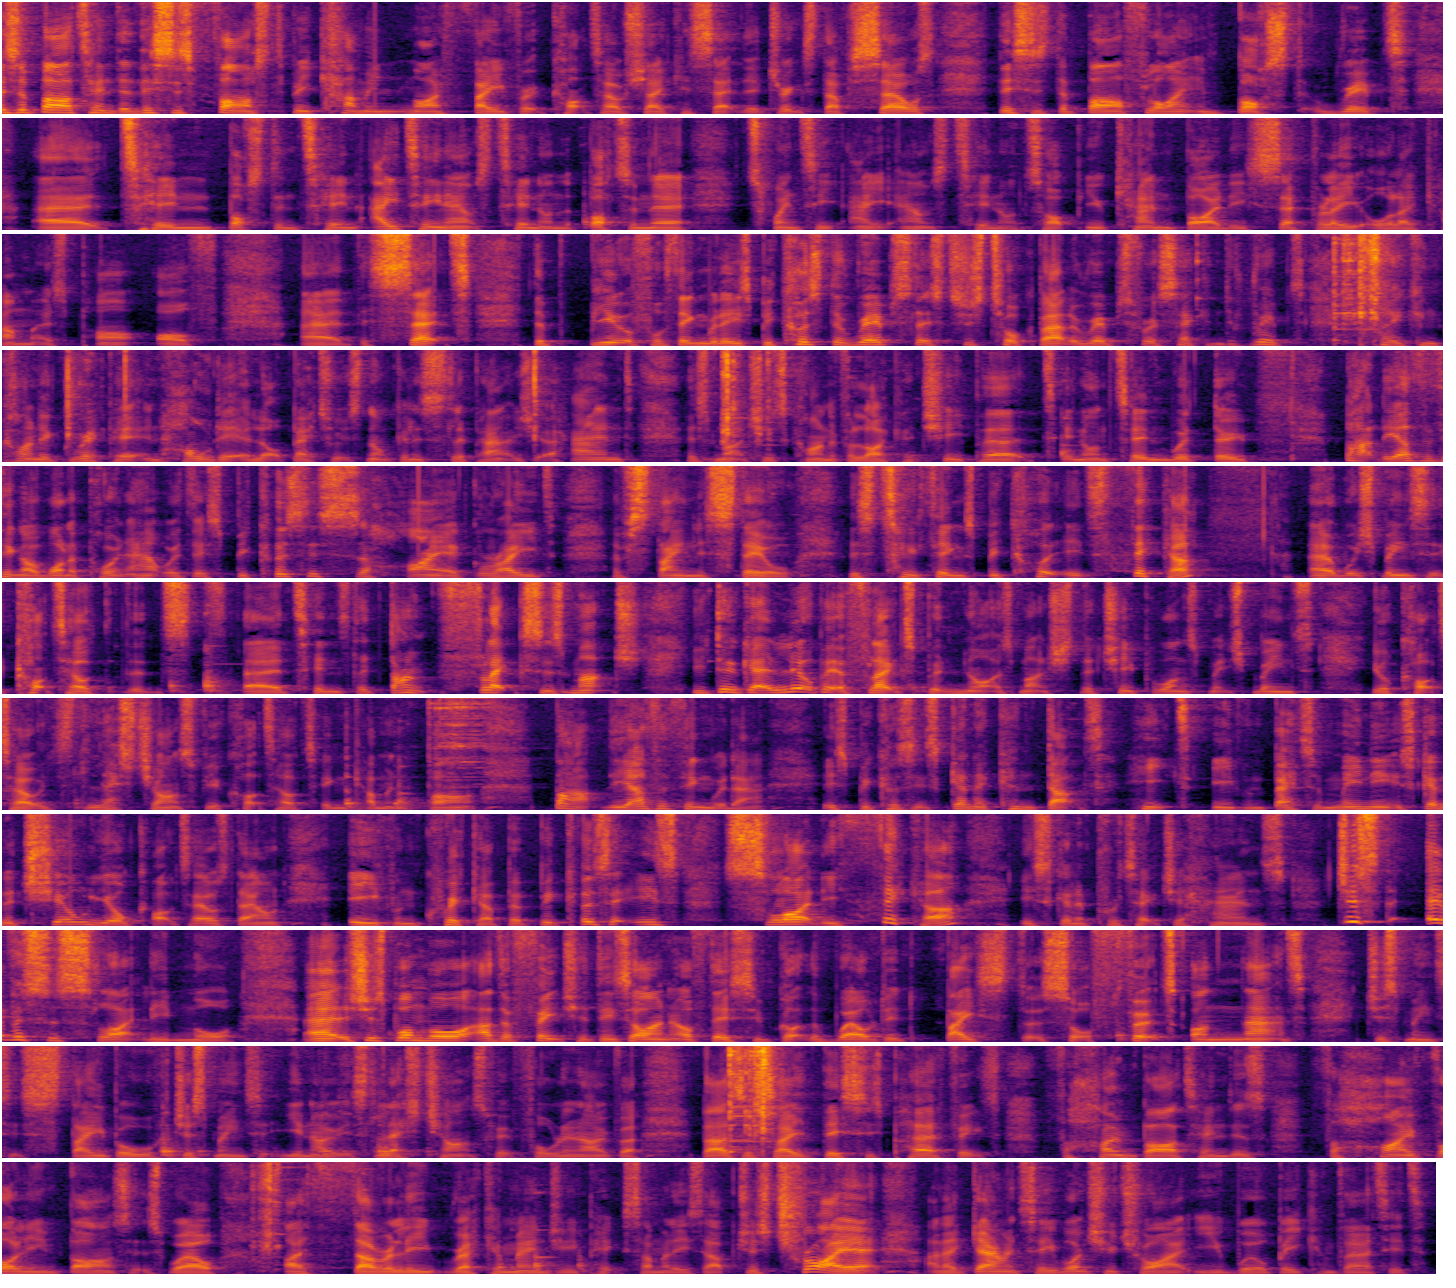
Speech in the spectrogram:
As a bartender, this is fast becoming my favourite cocktail shaker set that Drinkstuff sells. This is the Barfly embossed ribbed uh, tin, Boston tin, 18 ounce tin on the bottom there, 28 ounce tin on top. You can buy these separately or they come as part of uh, the set. The beautiful thing with these, because the ribs, let's just talk about the ribs for a second. The ribs, so you can kind of grip it and hold it a lot better. It's not going to slip out as your hand as much as kind of like a cheaper tin on tin would do. But the other thing I want to point out with this, because this is a higher grade of stainless steel, there's two things. Because it's thicker, uh, which means the cocktail uh, tins, they don't flex as much. You do get a little bit of flex, but not as much as the cheaper ones, which means your cocktail, it's less chance of your cocktail tin coming apart. But the other thing with that is because it's going to conduct heat even better, meaning it's going to chill your cocktails down even quicker. But because it is slightly thicker, it's going to protect your hands just ever so slightly more. Uh, it's just one more other feature design of this. You've got the welded base sort of foot on that. Just means it's stable, just means that, you know, it's less chance of it falling over. But as I say, this is perfect for home bartenders, for high volume bars as well. I thoroughly recommend you pick some of these up. Just try it and I guarantee once you try it, you will be converted.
